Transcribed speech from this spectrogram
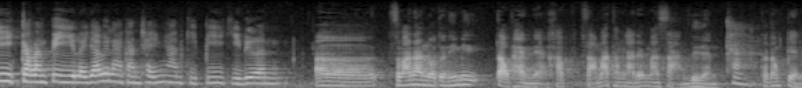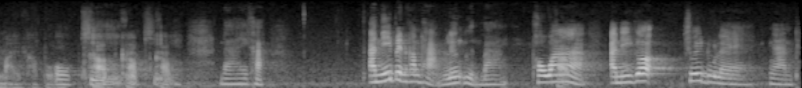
มีการันตีระยะเวลาการใช้งานกี่ปีกี่เดือนสมาร์ทนาโนตัวนี้มีเต่าแผ่นเนี่ยครับสามารถทำงานได้ประมาณ3เดือน ค่ะ ก็ต้องเปลี่ยนใหม่ครับผมโอเคครับคโอรับเคครับ ได้ค่ะ อันนี้เป็นคำถามเรื่องอื่นบ้าง เพราะว่าครับอันนี้ก็ช่วยดูแลงานเพ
